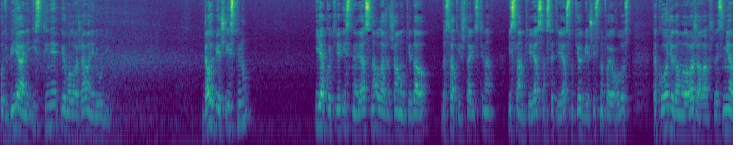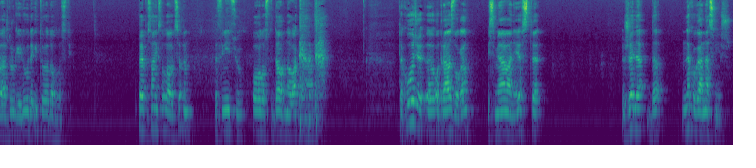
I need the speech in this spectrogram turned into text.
odbijanje istine i omalovažavanje ljudi. Da odbiješ istinu, iako ti je istina jasna, Allah Žešanu ti je dao da shvatiš šta je istina, Islam ti je jasan, sve ti je jasno, ti odbiješ istinu, to je oholost, također da omalovažavaš, da smijavaš druge ljude i to je od oholosti. Pa je poslanik sallallahu alaihi definiciju oholosti dao na ovakav način. Također e, od razloga ismijavanja jeste želja da nekoga nasmiješ.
